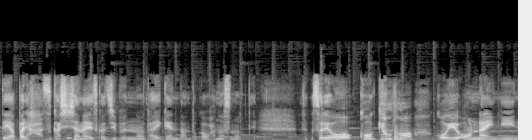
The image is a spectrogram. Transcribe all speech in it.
でやっぱり恥ずかしいじゃないですか自分の体験談とかを話すのって。それを公共の こういうオンラインに流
